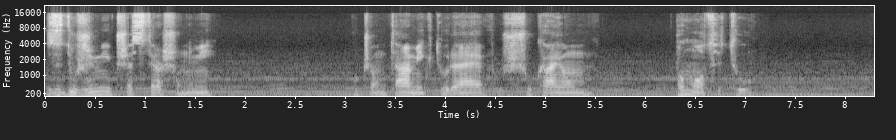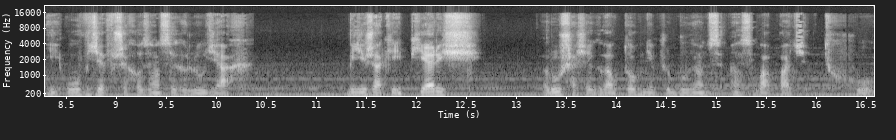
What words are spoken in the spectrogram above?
z dużymi, przestraszonymi uczątami, które szukają pomocy tu i ówdzie w przechodzących ludziach. Widzisz, jak jej pierś rusza się gwałtownie, próbując złapać tchu.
